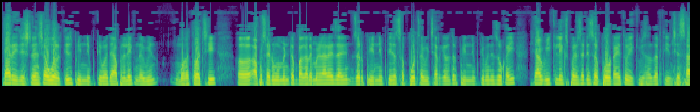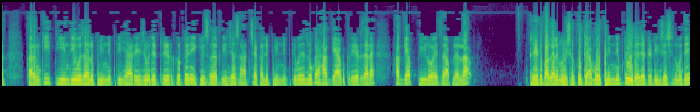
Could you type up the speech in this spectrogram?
ह्या रेजिस्टन्सच्या वरतीच फिन निफ्टीमध्ये आपल्याला एक नवीन महत्वाची अपसाईड मोमेंटम बघायला मिळणार आहे. जर- जर फिन निफ्टीचा सपोर्टचा विचार केला तर फिन निफ्टीमध्ये जो काही ह्या वीकली एक्सपायरीसाठी सपोर्ट आहे तो एकवीस हजार तीनशे साठ. कारण की तीन दिवस झालं फिन निफ्टी ह्या रेंजमध्ये ट्रेड करतो आणि एकवीस हजार तीनशे साठच्या खाली फिन निफ्टीमध्ये जो काही हा गॅप क्रिएट झाला हा गॅप फील व्हायचा आपल्याला ट्रेड बघायला मिळू शकतो. त्यामुळे फिन निफ्टी उद्याच्या ट्रेडिंग सेशनमध्ये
